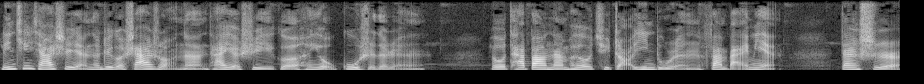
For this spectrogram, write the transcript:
林青霞饰演的这个杀手呢，她也是一个很有故事的人，有她帮男朋友去找印度人贩白面，但是。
